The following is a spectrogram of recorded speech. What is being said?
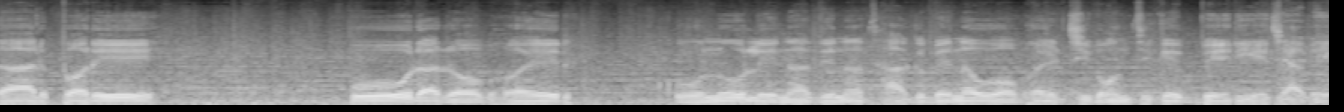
তারপরে ওর আর অভয়ের কোনো লেনা দেনা থাকবে না, ও অভয়ের জীবন থেকে বেরিয়ে যাবে।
